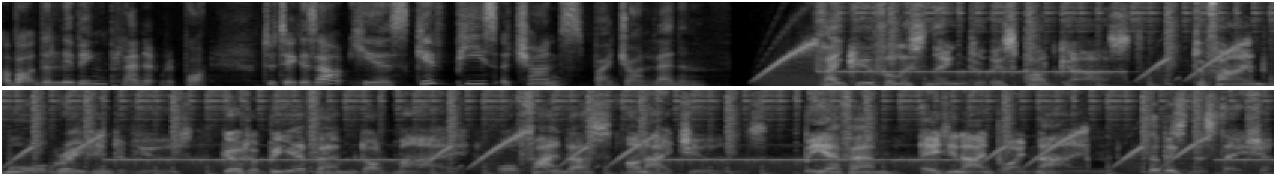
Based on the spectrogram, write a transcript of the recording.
about the Living Planet report. To take us out, here's Give Peace a Chance by John Lennon. Thank you for listening to this podcast. To find more great interviews, go to bfm.my or find us on iTunes. BFM 89.9, the business station.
